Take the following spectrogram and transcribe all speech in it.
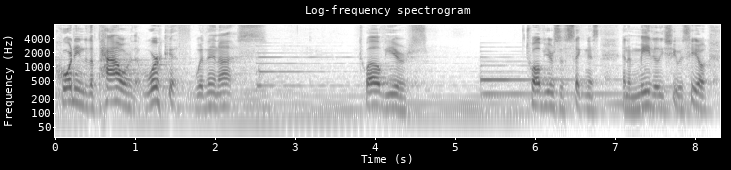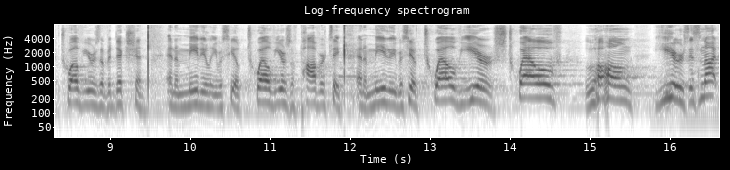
according to the power that worketh within us. 12 years. 12 years of sickness, and immediately she was healed. 12 years of addiction, and immediately was healed. 12 years of poverty, and immediately was healed. 12 years, 12 long years. It's not,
